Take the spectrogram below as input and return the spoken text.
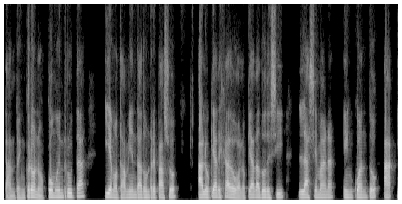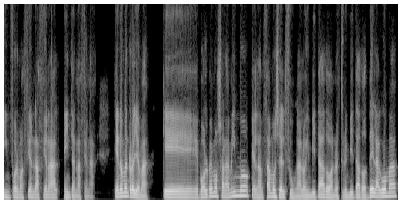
tanto en crono como en ruta, y hemos también dado un repaso a lo que ha dejado, a lo que ha dado de sí la semana en cuanto a información nacional e internacional. Que no me enrollo más, que volvemos ahora mismo, que lanzamos el Zoom a los invitados, a nuestro invitado de la goma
